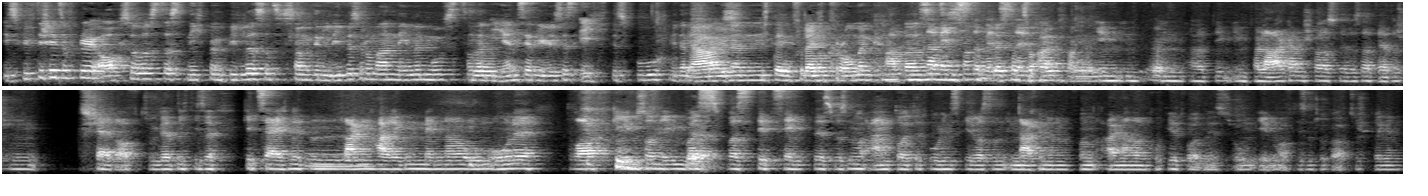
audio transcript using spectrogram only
Ist Fifty Shades of Grey auch sowas, dass du nicht beim Bilder sozusagen den Liebesroman nehmen musst, sondern Mhm. eher ein seriöses, echtes Buch mit einem Ja, ich, schönen, ich denke vielleicht, monochromen Cover? Na, wenn es das hat so in, angefangen. in, in, in, äh, Ding- im Verlag anschaust, ja, das hat der da schon gescheit aufgezogen. Der hat nicht diese gezeichneten, Mhm. langhaarigen Männer oben ohne draufgeben, sondern eben was, was Dezentes, was nur andeutet, wohin es geht, was dann im Nachhinein von allen anderen kopiert worden ist, um eben auf diesen Zug aufzuspringen.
